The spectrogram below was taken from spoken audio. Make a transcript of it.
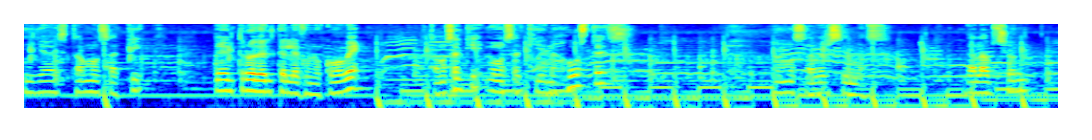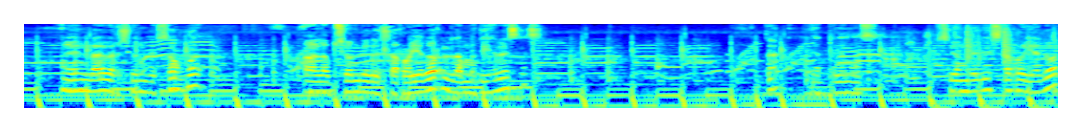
y ya estamos aquí dentro del teléfono como ve. Estamos aquí vamos aquí en ajustes. Vamos a ver si nos da la opción en la versión de software a la opción de desarrollador le damos 10 veces. Ya tenemos opción de desarrollador.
